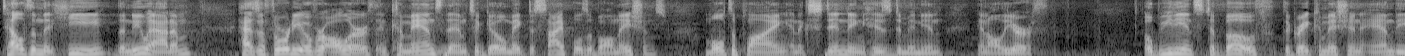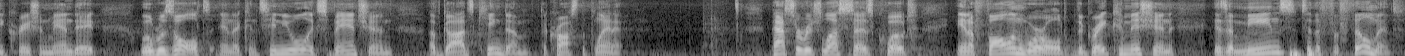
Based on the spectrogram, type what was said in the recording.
tells them that he, the new Adam, has authority over all earth and commands them to go make disciples of all nations, multiplying and extending his dominion in all the earth. Obedience to both the Great Commission and the creation mandate will result in a continual expansion of God's kingdom across the planet. Pastor Rich Lusk says, quote, in a fallen world, the Great Commission is a means to the fulfillment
